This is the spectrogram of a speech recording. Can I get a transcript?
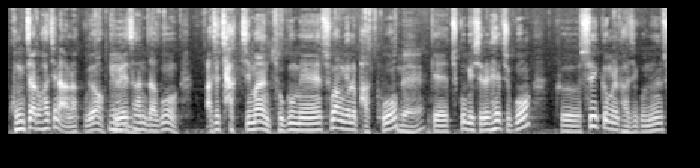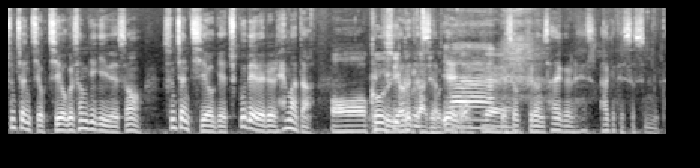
공짜로 하진 않았고요. 음. 교회에서 한다고 아주 작지만 조금의 수강료를 받고 네. 이렇게 축구 교실을 해주고 그 수익금을 가지고는 순천 지역 지역을 섬기기 위해서 순천 지역의 축구 대회를 해마다 어, 그 수익금을. 가지고. 예, 예. 아. 네. 그래서 그런 사역을 했- 하게 됐었습니다.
